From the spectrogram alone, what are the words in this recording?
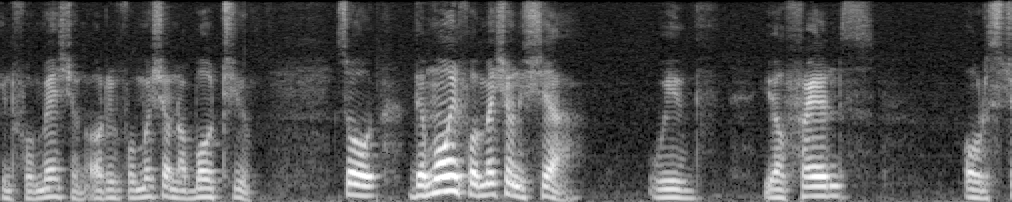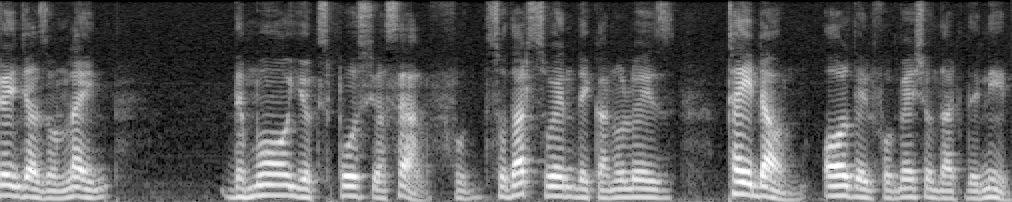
information or information about you. So, the more information you share with your friends or strangers online, the more you expose yourself. So that's when they can always tie down all the information that they need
